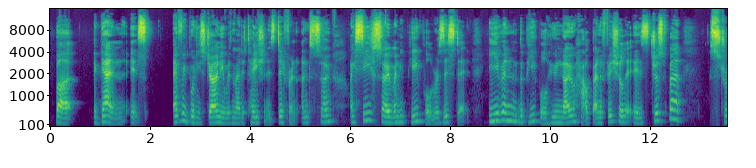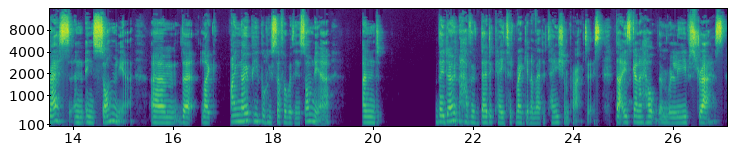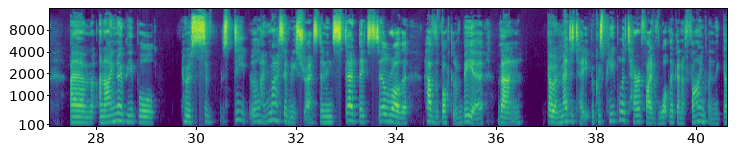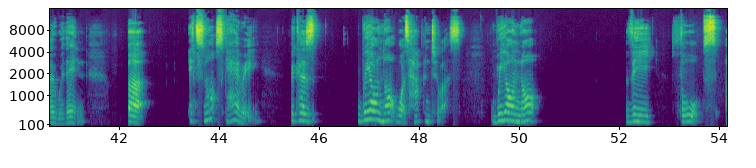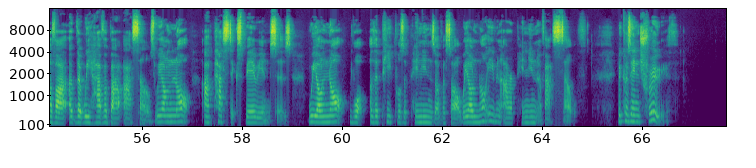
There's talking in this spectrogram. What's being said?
But again, it's everybody's journey with meditation is different. And so I see so many people resist it, even the people who know how beneficial it is just for stress and insomnia. Um, that, like, I know people who suffer with insomnia and they don't have a dedicated regular meditation practice that is going to help them relieve stress. Um, and I know people who are deep, like massively stressed, and instead they'd still rather have the bottle of beer than go and meditate because people are terrified of what they're going to find when they go within. But it's not scary because we are not what's happened to us we are not the thoughts of our uh, that we have about ourselves. We are not our past experiences. We are not what other people's opinions of us are. We are not even our opinion of ourselves. Because in truth,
